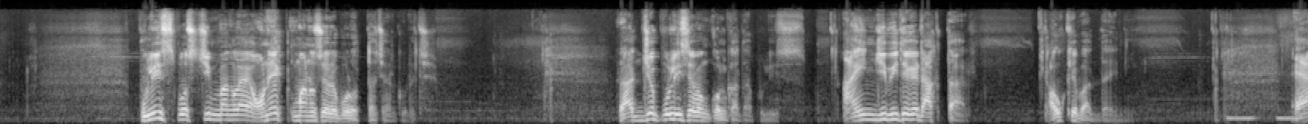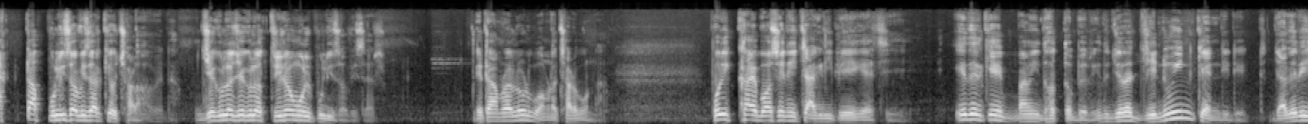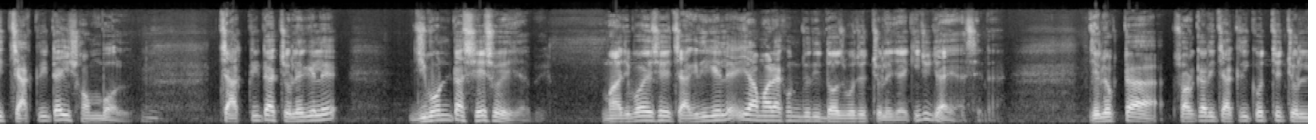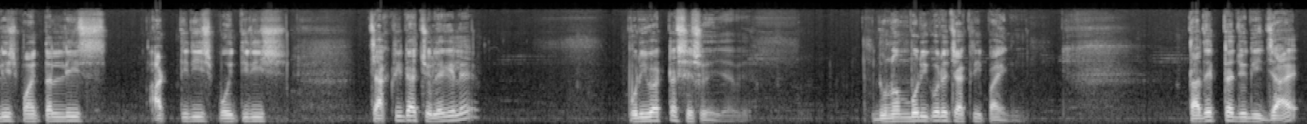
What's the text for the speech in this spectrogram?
পুলিশ পশ্চিমবাংলায় অনেক মানুষের ওপর অত্যাচার করেছে। রাজ্য পুলিশ এবং কলকাতা পুলিশ। আইনজীবী থেকে ডাক্তার, কাউকে বাদ দেয়নি। একটা পুলিশ অফিসার কেউ ছাড়া হবে না। যেগুলো যেগুলো তৃণমূল পুলিশ অফিসার। এটা আমরা লড়বো, আমরা ছাড়বো না। পরীক্ষায় বসেনি, চাকরি পেয়ে গেছে। এদেরকে আমি ধর্তব্য। কিন্তু যারা জেনুইন ক্যান্ডিডেট যাদের এই চাকরিটাই সম্বল, চাকরিটা চলে গেলে জীবনটা শেষ হয়ে যাবে। মাঝ বয়সে চাকরি গেলে এই আমার এখন যদি দশ বছর চলে যায়, কিছু যায় আসে না। যে লোকটা সরকারি চাকরি করছে চল্লিশ, পঁয়তাল্লিশ, আটত্রিশ, পঁয়ত্রিশ, চাকরিটা চলে গেলে পরিবারটা শেষ হয়ে যাবে। দু নম্বরই করে চাকরি পায়নি। তাদেরটা যদি যায়,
